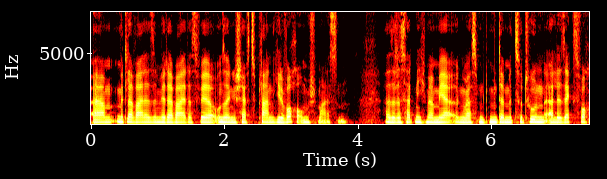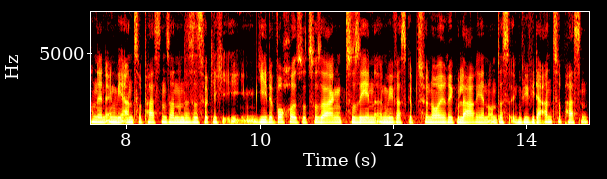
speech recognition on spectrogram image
Ähm, mittlerweile sind wir dabei, dass wir unseren Geschäftsplan jede Woche umschmeißen. Also das hat nicht mehr mehr irgendwas mit, mit damit zu tun, alle sechs Wochen den irgendwie anzupassen, sondern das ist wirklich jede Woche sozusagen zu sehen, irgendwie was gibt's für neue Regularien und das irgendwie wieder anzupassen.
